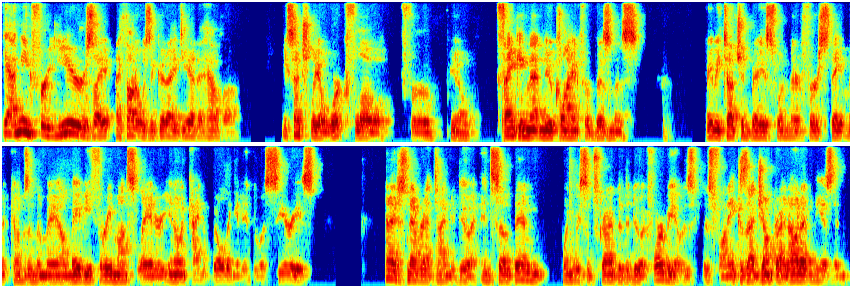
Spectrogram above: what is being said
Yeah, I mean, for years, I, I thought it was a good idea to have a essentially a workflow for you know thanking that new client for business, maybe touching base when their first statement comes in the mail, maybe three months later, you know, and kind of building it into a series. And I just never had time to do it. And so then when we subscribed to the Do It For Me, it was, it was funny because I jumped right out at me as, an,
